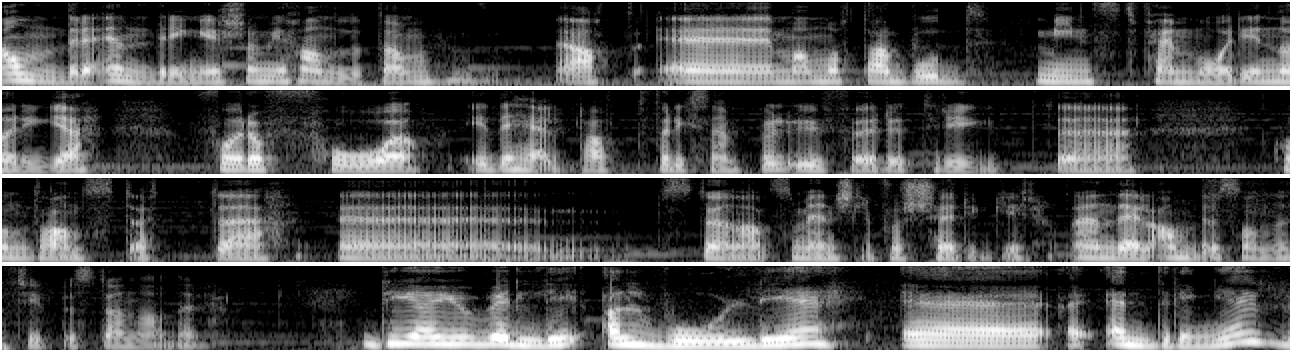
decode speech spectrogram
andre endringer som handlet om at eh, man måtte ha bodd minst fem år i Norge for å få i det hele tatt f.eks. uføretrygd, eh, kontantstøtte, eh, stønad som enslig forsørger og en del andre sånne typer stønader. Det er jo veldig alvorlige eh, endringer,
